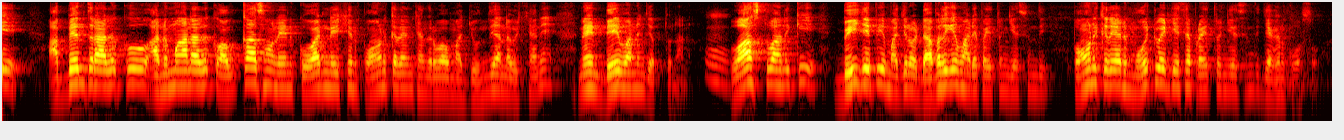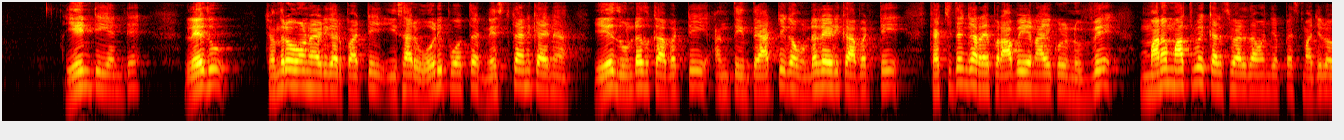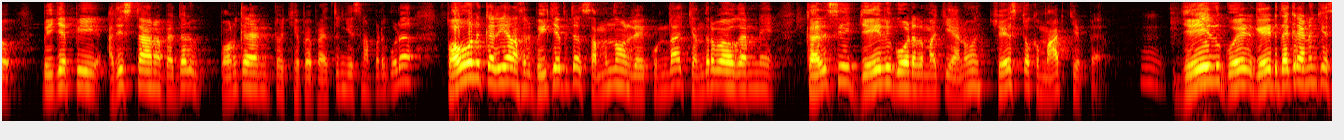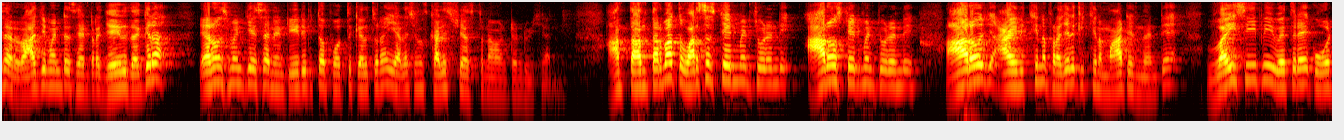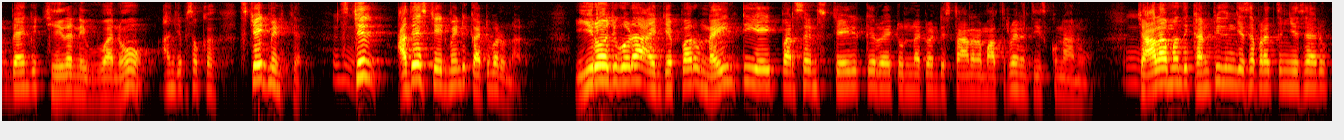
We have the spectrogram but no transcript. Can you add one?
అభ్యంతరాలకు అనుమానాలకు అవకాశం లేని కోఆర్డినేషన్ పవన్ కళ్యాణ్ చంద్రబాబు మధ్య ఉంది అన్న విషయాన్ని నేను డే వన్ అని చెప్తున్నాను. వాస్తవానికి బీజేపీ మధ్యలో డబల్ గేమ్ ఆడే ప్రయత్నం చేసింది. పవన్ కళ్యాణ్ మోటివేట్ చేసే ప్రయత్నం చేసింది జగన్ కోసం. ఏంటి అంటే లేదు చంద్రబాబు నాయుడు గారి పార్టీ ఈసారి ఓడిపోతే నెక్స్ట్ ఆయన ఏది ఉండదు కాబట్టి అంత ఇంత యాక్టివ్గా ఉండలేడు కాబట్టి ఖచ్చితంగా రేపు రాబోయే నాయకుడు నువ్వే. మనం మాత్రమే కలిసి వెళ్దామని చెప్పేసి మధ్యలో బీజేపీ అధిష్టానం పెద్దలు పవన్ కళ్యాణ్తో చెప్పే ప్రయత్నం చేసినప్పుడు కూడా పవన్ కళ్యాణ్ అసలు బీజేపీతో సంబంధం లేకుండా చంద్రబాబు గారిని కలిసి జైలు గోడల మధ్య అనౌన్స్ చేస్తూ ఒక మాట చెప్పారు. జైలు గేట్ దగ్గర అనౌన్స్ చేశారు. రాజమండ్రి సెంటర్ జైలు దగ్గర అనౌన్స్మెంట్ చేశారు. నేను టీడీపీతో పొత్తుకెళ్తున్నా ఎలక్షన్స్ కలిసి చేస్తున్నాం విషయాన్ని. దాని తర్వాత వరుస స్టేట్మెంట్ చూడండి ఆ రోజు స్టేట్మెంట్ చూడండి. ఆ రోజు ఆయన ఇచ్చిన ప్రజలకు ఇచ్చిన మాట ఏంటంటే వైసీపీ వ్యతిరేక ఓట్ బ్యాంకు చీరనివ్వను అని చెప్పేసి ఒక స్టేట్మెంట్ ఇచ్చారు. స్టిల్ అదే స్టేట్మెంట్ కట్టుబడి ఉన్నారు. ఈ రోజు కూడా ఆయన చెప్పారు ninety eight percent strike rate ఉన్నటువంటి స్థానాలు మాత్రమే నేను తీసుకున్నాను. చాలా మంది కన్ఫ్యూజింగ్ చేసే ప్రయత్నం చేశారు.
